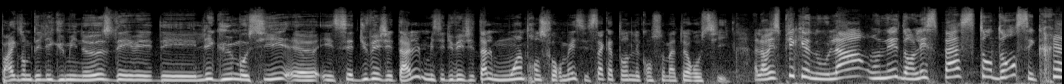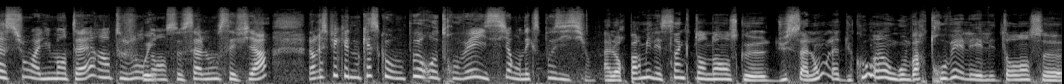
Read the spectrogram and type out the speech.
par exemple des légumineuses, des, des légumes aussi, euh, et c'est du végétal, mais c'est du végétal moins transformé. C'est ça qu'attendent les consommateurs aussi. Alors expliquez-nous, là on est dans l'espace tendance et création alimentaire, hein, toujours Oui. dans ce salon Cefia. Alors expliquez-nous, qu'est-ce qu'on peut retrouver ici en exposition? Alors parmi les cinq tendances que du salon, là du coup, hein, où on va retrouver les, les tendances euh,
